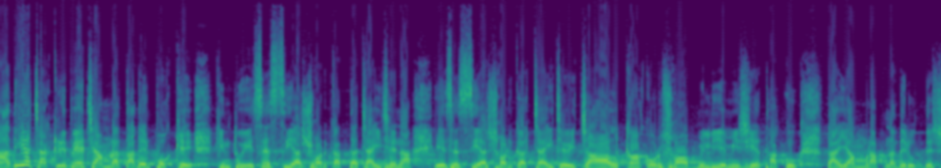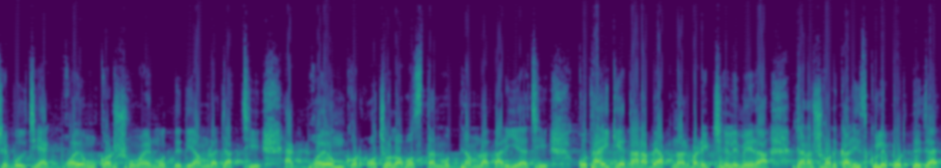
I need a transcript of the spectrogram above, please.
না দিয়ে চাকরি পেয়েছে, আমরা তাদের পক্ষে। কিন্তু এসএসসি আর সরকার তা চাইছে না। এসএসসি আর সরকার চাইছে ওই চাল, কাঁকড় সব মিলিয়ে মিশিয়ে থাকুক। তাই আমরা আপনাদের উদ্দেশ্যে বলছি, এক ভয়ঙ্কর সময়ের মধ্যে দিয়ে আমরা যাচ্ছি, এক ভয়ঙ্কর অচল অবস্থার মধ্যে আমরা দাঁড়িয়ে আছি। কোথায় গিয়ে দাঁড়াবে আপনার বাড়ির ছেলেমেয়েরা যারা সরকারি স্কুলে পড়তে যায়?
